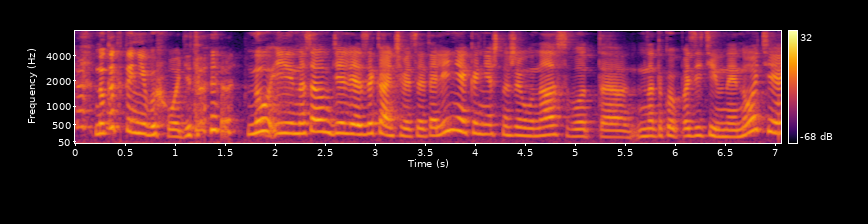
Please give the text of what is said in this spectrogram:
но как-то не выходит. Ну и на самом деле заканчивается эта линия, конечно же, у нас вот э, на такой позитивной ноте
